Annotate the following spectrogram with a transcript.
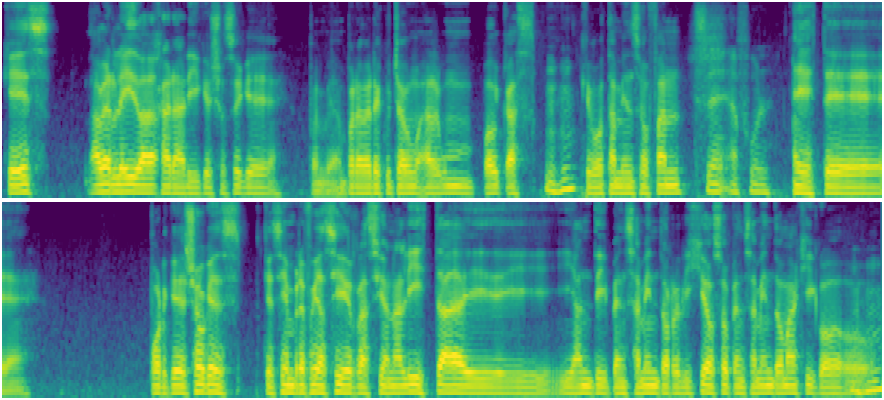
que es haber leído a Harari, que yo sé que por, haber escuchado algún podcast que vos también sos fan, Sí, a full. este, porque yo que, que siempre fui así racionalista y, y, y anti-pensamiento religioso, pensamiento mágico o-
